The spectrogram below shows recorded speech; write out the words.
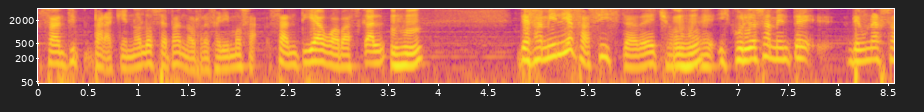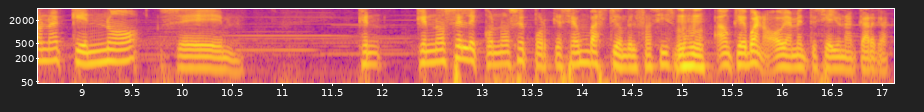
Santi, para quien no lo sepa, nos referimos a Santiago Abascal. De familia fascista, de hecho. Eh, y curiosamente, de una zona que no se. Que, que no se le conoce porque sea un bastión del fascismo. Aunque, bueno, obviamente sí hay una carga.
